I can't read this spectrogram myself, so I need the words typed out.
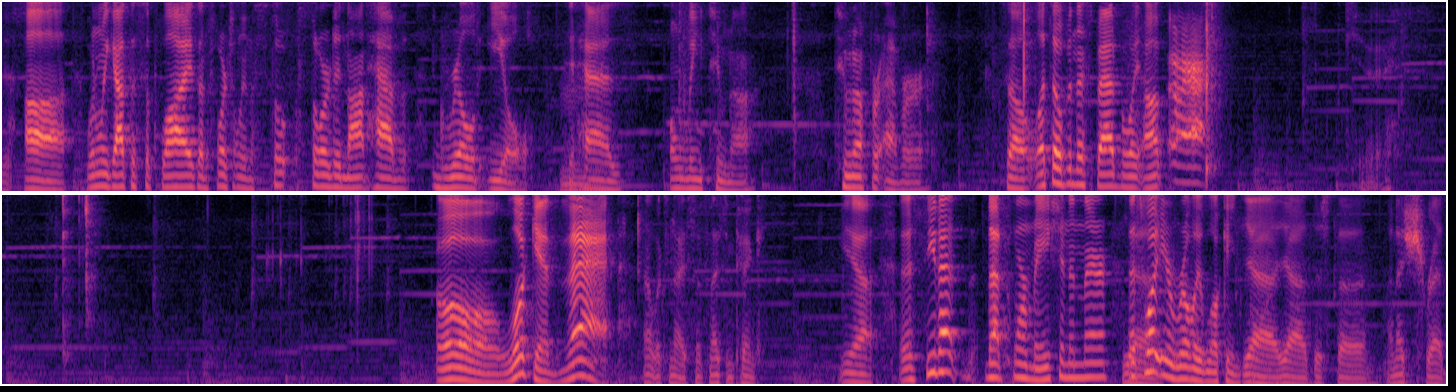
Yes. Uh, when we got the supplies, unfortunately, the sto- store did not have grilled eel. It has only tuna. Tuna forever. So let's open this bad boy up. Ah! Oh, look at that. that looks nice. That's nice and pink. Yeah. Uh, see that that formation in there? Yeah. That's what you're really looking for. Yeah, yeah, just uh, a nice shred.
